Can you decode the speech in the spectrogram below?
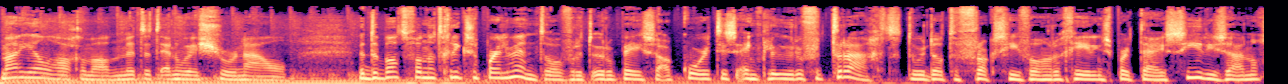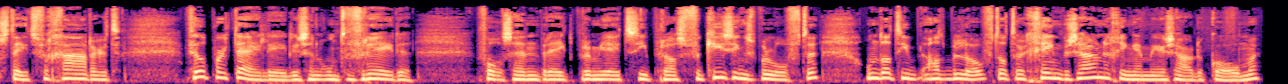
Marielle Hageman met het NOS Journaal. Het debat van het Griekse parlement over het Europese akkoord is enkele uren vertraagd... doordat de fractie van regeringspartij Syriza nog steeds vergadert. Veel partijleden zijn ontevreden. Volgens hen breekt premier Tsipras verkiezingsbelofte... omdat hij had beloofd dat er geen bezuinigingen meer zouden komen...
